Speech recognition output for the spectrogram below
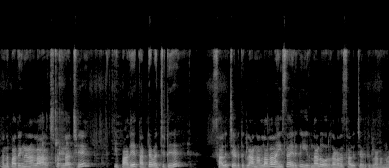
வந்து பார்த்திங்கன்னா நல்லா அரைச்சிட்டு வந்தாச்சு. இப்போ அதே தட்டை வச்சுட்டு சளிச்சு எடுத்துக்கலாம். நல்லா தான் நைஸாக இருக்குது இருந்தாலும் ஒரு தடவை சளிச்சு எடுத்துக்கலாம் நம்ம.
